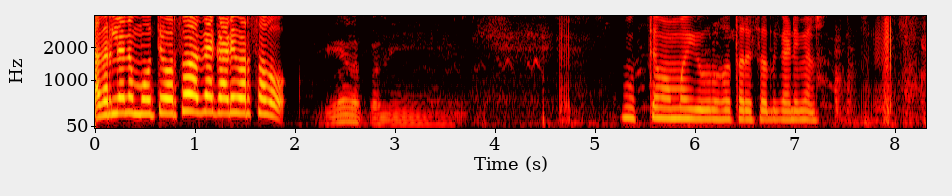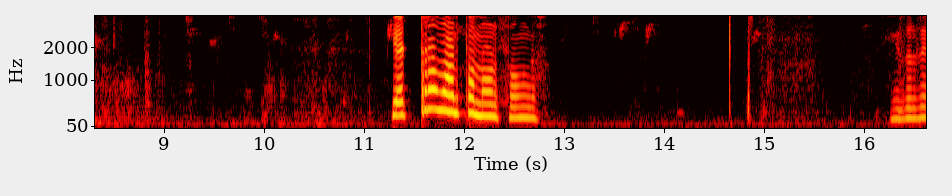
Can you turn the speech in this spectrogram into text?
ಅದ್ರಲ್ಲೇನೋ ಮೂತಿ ಒರ್ಸೋದು ಅದೇ ಗಾಡಿ ಒರ್ಸೋದು. ಏನಪ್ಪ ನೀ? ಮತ್ತೆ ಮಮ್ಮಗೆ ಇವರು ಹೋತಾರೆ ಸದ್ ಗಾಡಿ ಮೇಲೆ. ಎಟ್ರ ಮಾಡ್ತಾನೆ ನೋಡಿ ಸೊಂಗ. ಇದ್ರದೇ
